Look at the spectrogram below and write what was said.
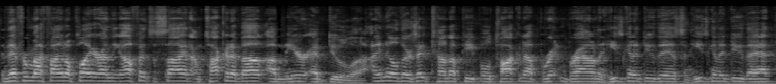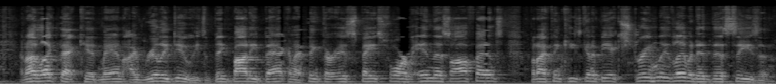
And then for my final player on the offensive side, I'm talking about Ameer Abdullah. I know there's a ton of people talking up Brittain Brown and he's going to do this and he's going to do that. And I like that kid, man. I really do. He's a big body back and I think there is space for him in this offense, but I think he's going to be extremely limited this season.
